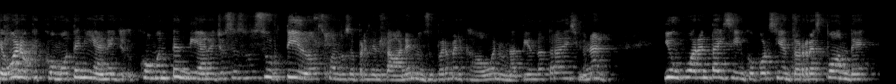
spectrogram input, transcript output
que bueno, que cómo tenían ellos, cómo entendían ellos esos surtidos cuando se presentaban en un supermercado o en una tienda tradicional. Y un 45% responde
